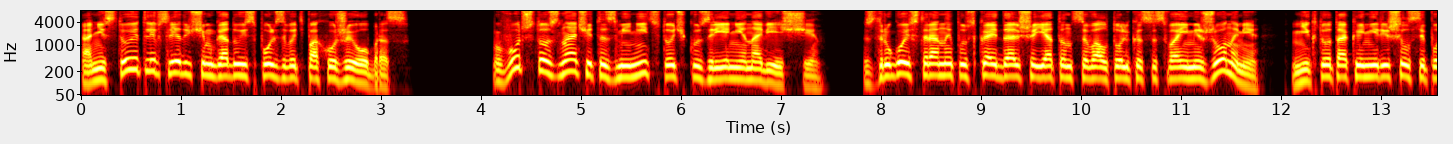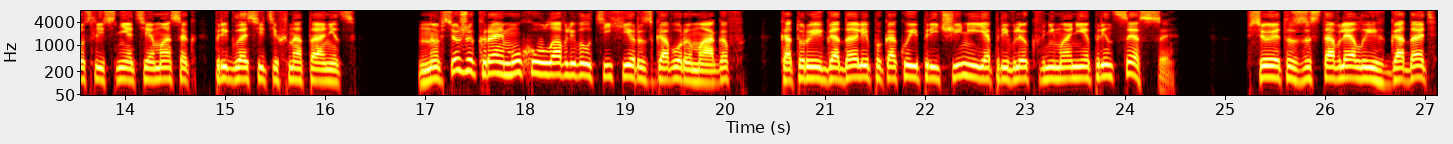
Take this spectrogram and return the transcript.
а не стоит ли в следующем году использовать похожий образ. Вот что значит изменить точку зрения на вещи. С другой стороны, пускай дальше я танцевал только со своими женами, Никто так и не решился после снятия масок пригласить их на танец, но все же край уха улавливал тихие разговоры магов, которые гадали, по какой причине я привлек внимание принцессы. Все это заставляло их гадать,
